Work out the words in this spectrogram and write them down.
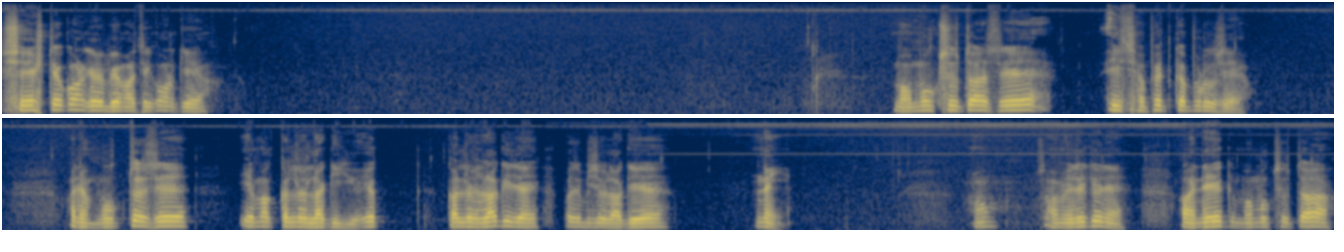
શ્રેષ્ઠ કોણ કહેવાય બેમાંથી કોણ કહે મુમુક્ષુતા છે એ સફેદ કપડું છે. અને મુક્ત છે, એમાં કલર લાગી ગયો. એક કલર લાગી જાય, પછી બીજો લાગે નહીં. સ્વામી લખ્યું ને, અનેક મુમુક્ષુતા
